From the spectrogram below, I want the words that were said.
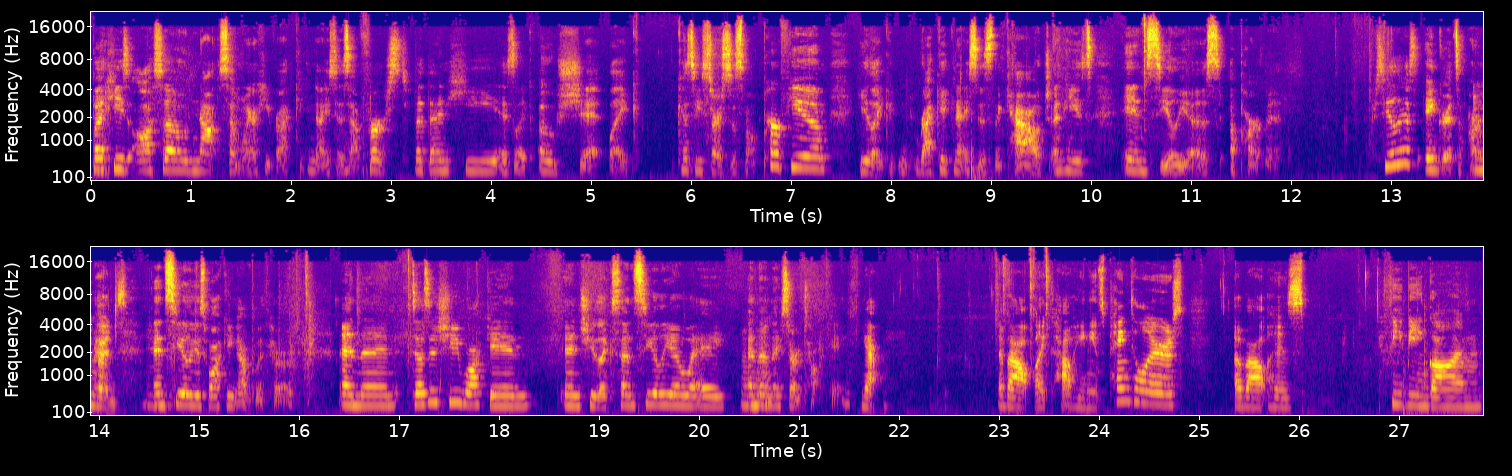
But he's also not somewhere he recognizes at first. But then he is like, oh shit, like, because he starts to smell perfume. He like recognizes the couch and he's in Celia's apartment. Celia's? Ingrid's apartment. Ingrid's. And Celia's walking up with her. And then doesn't she walk in and she like sends Celia away and then mm-hmm. they start talking. Yeah. About like how he needs painkillers, about his feet being gone,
